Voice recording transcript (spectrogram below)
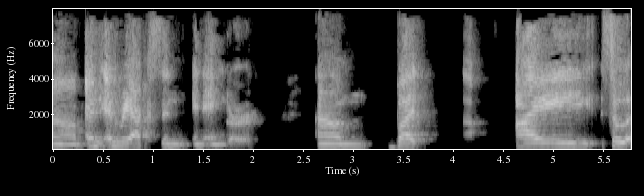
um, and, and reacts in, in anger. Um, but I so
